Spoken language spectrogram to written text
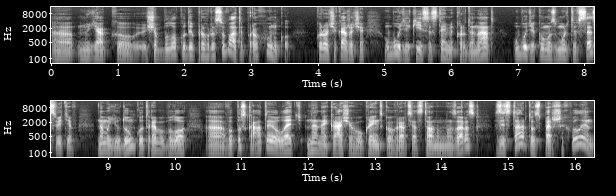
а, ну як, щоб було куди прогресувати по рахунку. Коротше кажучи, у будь-якій системі координат. У будь-якому з мультивсесвітів, на мою думку, треба було е, випускати ледь не найкращого українського гравця станом на зараз зі старту з перших хвилин.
